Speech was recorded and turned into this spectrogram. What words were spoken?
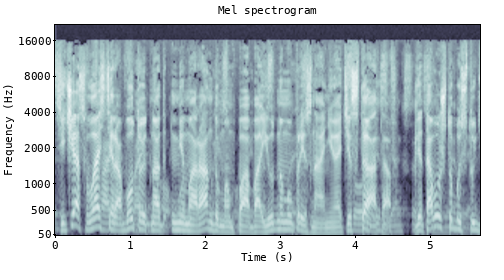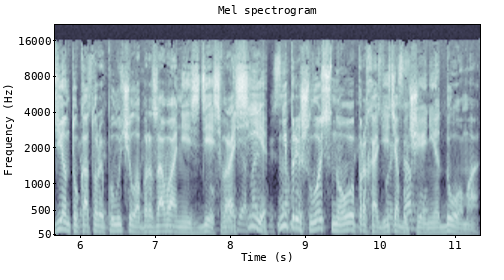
Сейчас власти работают над меморандумом по обоюдному признанию аттестатов, для того, чтобы студенту, который получил образование здесь, в России, не пришлось снова проходить обучение дома.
